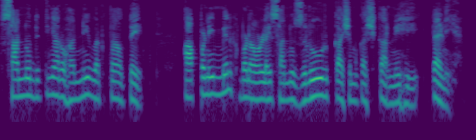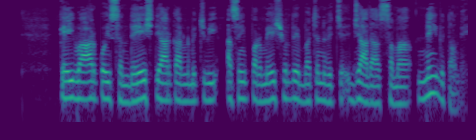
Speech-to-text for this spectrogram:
ਸਾਨੂੰ ਦਿੱਤੀਆਂ ਰੋਹਾਨੀ ਬਰਕਤਾਂ ਉੱਤੇ ਆਪਣੀ ਮਿਲਕ ਬਣਾਉਣ ਲਈ ਸਾਨੂੰ ਜ਼ਰੂਰ ਕਸ਼ਮਕਸ਼ ਕਰਨੀ ਹੀ ਪੈਣੀ ਹੈ। ਕਈ ਵਾਰ ਕੋਈ ਸੰਦੇਸ਼ ਤਿਆਰ ਕਰਨ ਵਿੱਚ ਵੀ ਅਸੀਂ ਪਰਮੇਸ਼ਵਰ ਦੇ ਬਚਨ ਵਿੱਚ ਜ਼ਿਆਦਾ ਸਮਾਂ ਨਹੀਂ ਬਿਤਾਉਂਦੇ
